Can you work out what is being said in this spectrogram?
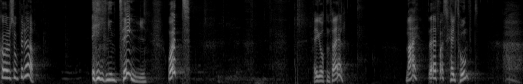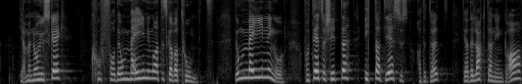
hva var det som oppi der? Ingenting! What? Har jeg gjort en feil? Nei, det er faktisk helt tomt. Ja, men nå husker jeg hvorfor. Det er jo meninga at det skal være tomt. Det er jo meninga. For det som skjedde etter at Jesus hadde dødd De hadde lagt han i en grav.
